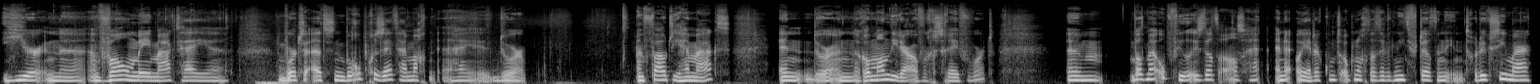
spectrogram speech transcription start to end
hier een, uh, een val meemaakt. Hij uh, wordt uit zijn beroep gezet. Hij mag hij, door een fout die hij maakt. En door een roman die daarover geschreven wordt. Um, wat mij opviel is dat als hij. En oh ja, daar komt ook nog, dat heb ik niet verteld in de introductie. Maar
